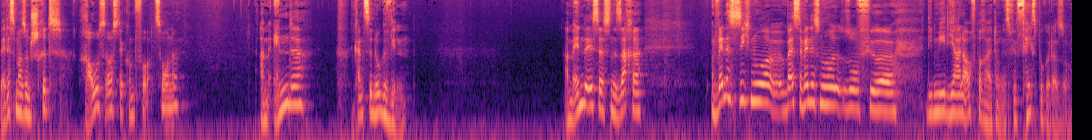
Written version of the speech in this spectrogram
Wäre das mal so ein Schritt raus aus der Komfortzone? Am Ende kannst du nur gewinnen. Am Ende ist das eine Sache, und wenn es sich nur, weißt du, wenn es nur so für die mediale Aufbereitung ist, für Facebook oder so,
